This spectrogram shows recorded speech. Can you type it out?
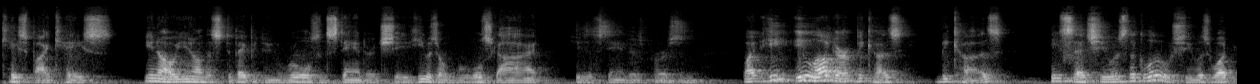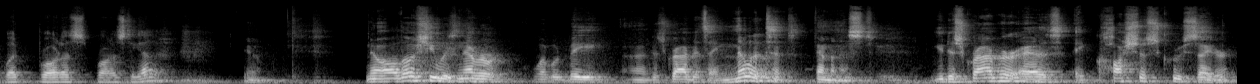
case by case. You know, you know this debate between rules and standards. She, he was a rules guy. She's a standards person. But he, he loved her because because he said she was the glue. She was what, what brought us brought us together. Yeah. Now, although she was never what would be uh, described as a militant feminist, you describe her as a cautious crusader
